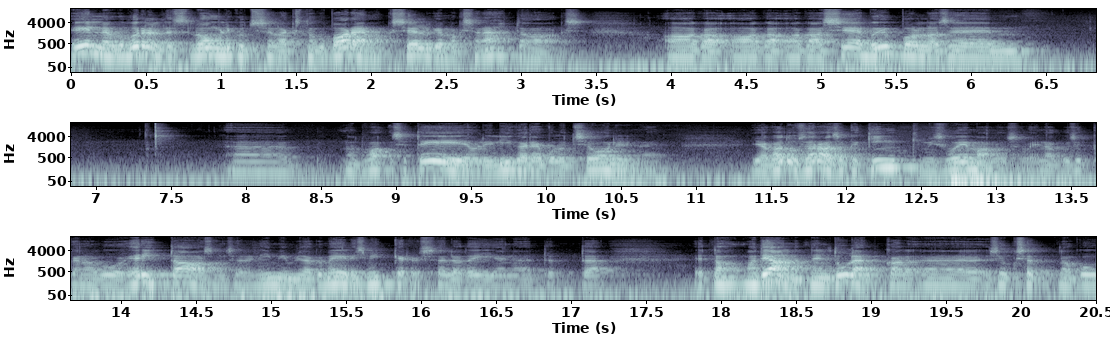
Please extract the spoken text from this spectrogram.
eelnõuga võrreldes loomulikult see läks nagu paremaks, selgemaks ja nähtavamaks. aga, aga, aga see võib-olla see Äh, nad, see tee oli liiga revolutsiooniline. ja kadus ära sihuke kinkimisvõimalus või nagu sihuke nagu eritaaž on selle nimi, mida ka Meelis Mikker just välja tõi, on ju, et, et. Et noh, ma tean, et neil tuleb ka äh, siuksed nagu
